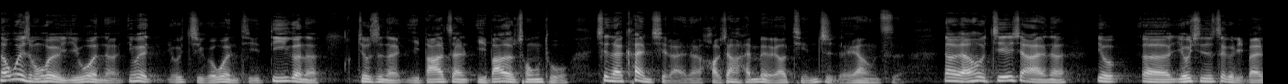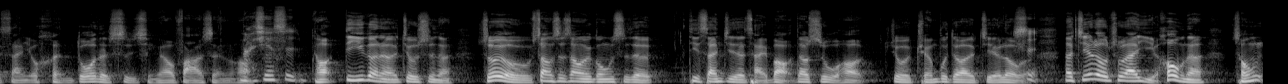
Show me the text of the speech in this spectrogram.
那为什么会有疑问呢？因为有几个问题。第一个呢，就是呢，以巴战、以巴的冲突，现在看起来呢，好像还没有要停止的样子。那然后接下来呢，又呃，尤其是这个礼拜三，有很多的事情要发生哈。哪些事？好，第一个呢，就是呢，所有上市上位公司的第三季的财报到十五号就全部都要揭露了。是。那揭露出来以后呢，从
